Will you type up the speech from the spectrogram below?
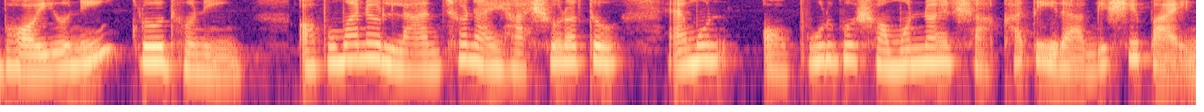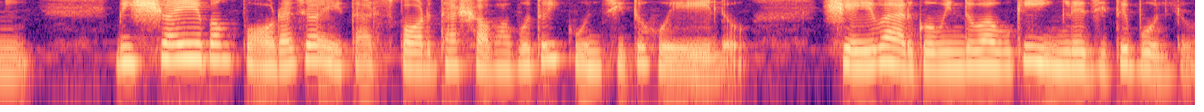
ভয়ও নেই, ক্রোধও নেই। অপমান ও লাঞ্ছনায় হাস্যরত এমন অপূর্ব সমন্বয়ের সাক্ষাৎ এর আগে সে পায়নি। বিস্ময়ে এবং পরাজয়ে তার স্পর্ধা স্বভাবতই কুঞ্চিত হয়ে এলো। সে এবার গোবিন্দবাবুকে ইংরেজিতে বলল,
